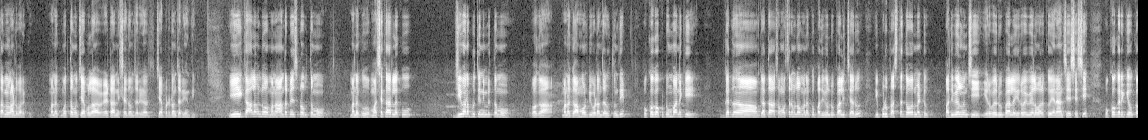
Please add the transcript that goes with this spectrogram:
తమిళనాడు వరకు మనకు మొత్తం చేపల వేట నిషేధం జరిగ చేపట్టడం జరిగింది. ఈ కాలంలో మన ఆంధ్రప్రదేశ్ ప్రభుత్వము మనకు మత్స్యకారులకు జీవనభృతి నిమిత్తము ఒక మనకు అమౌంట్ ఇవ్వడం జరుగుతుంది. ఒక్కొక్క కుటుంబానికి గత గత సంవత్సరంలో మనకు పదివేల రూపాయలు ఇచ్చారు. ఇప్పుడు ప్రస్తుత గవర్నమెంట్ పదివేల నుంచి ఇరవై రూపాయల ఇరవై వేల వరకు ఎనాన్స్ చేసేసి ఒక్కొక్కరికి ఒక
